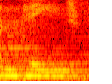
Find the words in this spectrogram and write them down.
Rampage.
